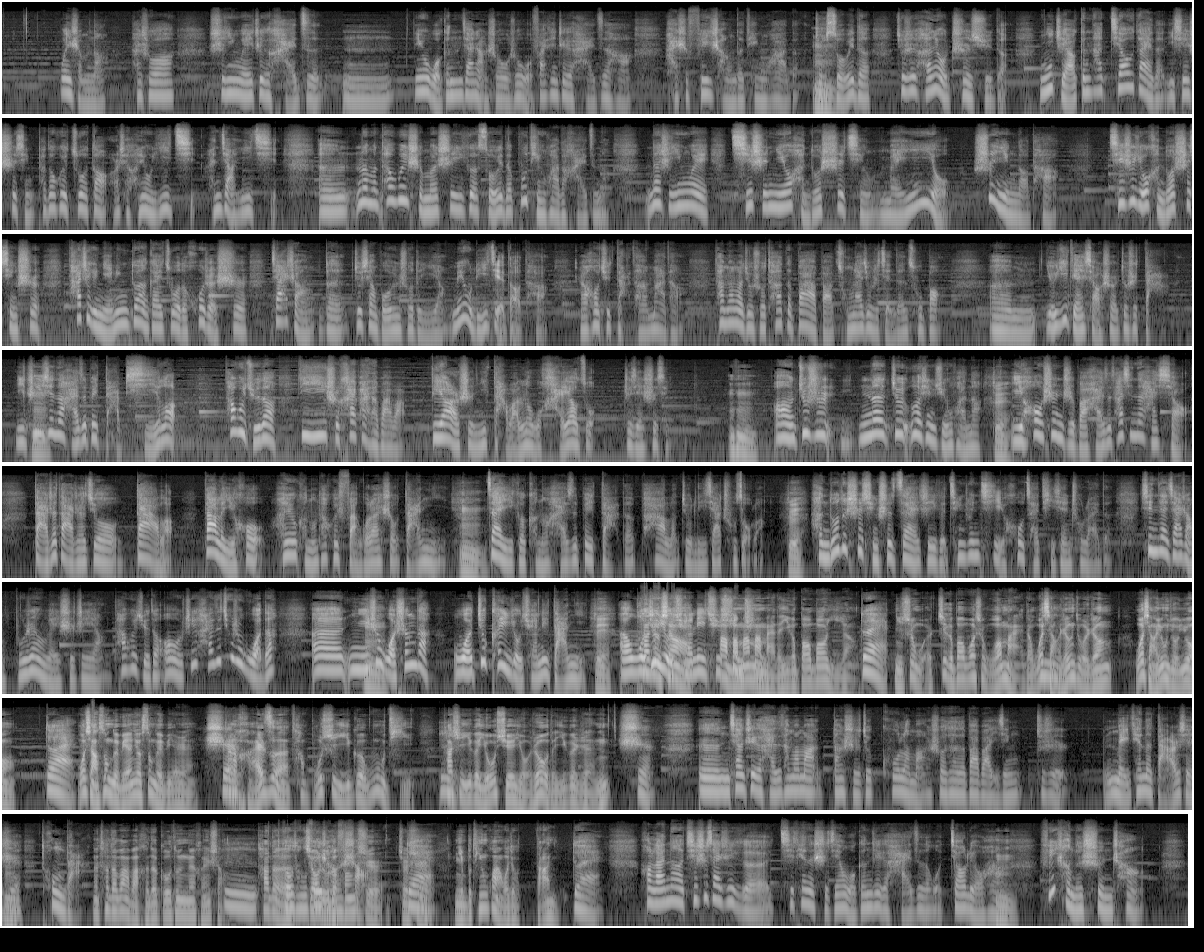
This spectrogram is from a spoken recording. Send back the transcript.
为什么呢？他说是因为这个孩子，嗯，因为我跟家长说，我说我发现这个孩子哈。还是非常的听话的，就嗯所谓的、就是很有秩序的，你只要跟他交代的一些事情，他都会做到，而且很有义气，很讲义气。嗯，那么他为什么是一个所谓的不听话的孩子呢？那是因为其实你有很多事情没有顺应到他。其实有很多事情是他这个年龄段该做的，或者是家长的，就像博文说的一样，没有理解到他，然后去打他、骂他。他妈妈就说他的爸爸从来就是简单粗暴，嗯，有一点小事儿就是打，以至于嗯。现在孩子被打皮了，他会觉得第一是害怕他爸爸，第二是你打完了我还要做这件事情，嗯，嗯，就是那就恶性循环呢。对，以后甚至把孩子，他现在还小，打着打着就大了，大了以后很有可能他会反过来手打你。嗯，再一个，可能孩子被打的怕了，就离家出走了。对，很多的事情是在这个青春期以后才体现出来的。现在家长不认为是这样，他会觉得哦，这个孩子就是我的，呃，你是嗯我生的，我就可以有权利打你。对，啊、我就有权利去爸爸妈妈买的一个包包一样，对。你是我这个包包是我买的，我想嗯。扔就扔，我想用就用，对我想送给别人就送给别人。是但是孩子他不是一个物体，他嗯是一个有血有肉的一个人。是，嗯，你像这个孩子，他妈妈当时就哭了嘛，说他的爸爸已经就是每天的打，而且是嗯痛打，那他的爸爸和他沟通应该很少，嗯，他的沟通交流的方式就是对你不听话我就打你。对。后来呢，其实在这个七天的时间，我跟这个孩子的我交流哈，嗯非常的顺畅。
